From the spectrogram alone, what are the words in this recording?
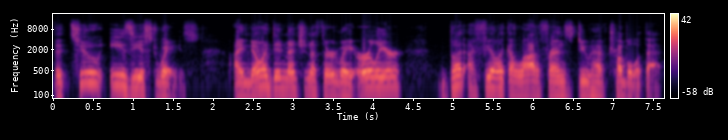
the two easiest ways. I know I did mention a third way earlier, but I feel like a lot of friends do have trouble with that.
